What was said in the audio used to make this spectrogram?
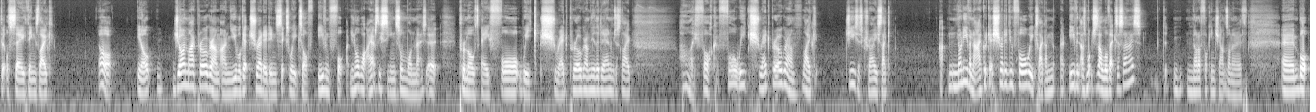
that'll say things like oh you know join my program and you will get shredded in six weeks off even four you know what i actually seen someone mes- uh, promote a four week shred program the other day and i'm just like holy fuck four week shred program like jesus christ like not even I could get shredded in four weeks. Like I'm even as much as I love exercise, not a fucking chance on earth. Um, but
